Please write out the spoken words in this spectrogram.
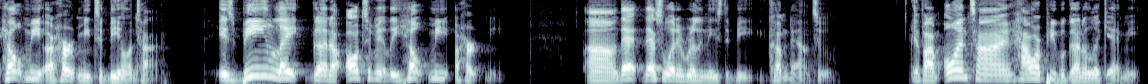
help me or hurt me to be on time? Is being late gonna ultimately help me or hurt me? Um, that that's what it really needs to be come down to. If I'm on time, how are people gonna look at me?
